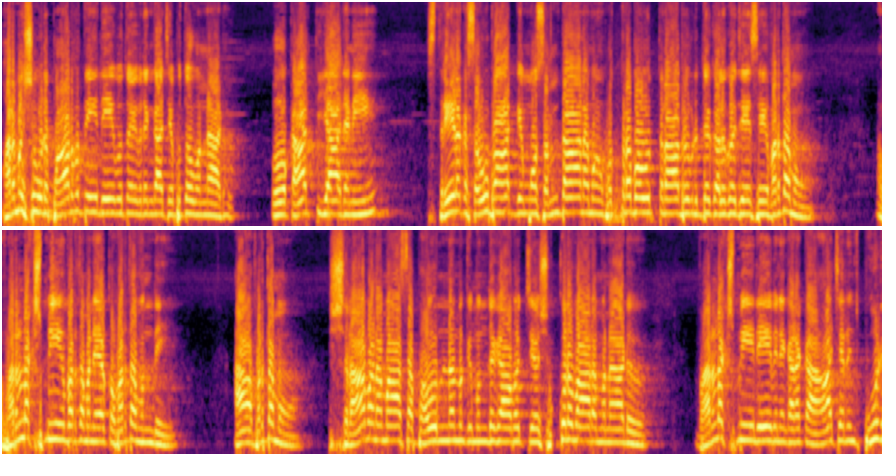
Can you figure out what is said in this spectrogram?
పరమశివుడు పార్వతీదేవితో ఈ విధంగా చెబుతూ ఉన్నాడు. ఓ కార్త్యాదని స్త్రీలకు సౌభాగ్యము సంతానము పుత్రపౌత్రాభివృద్ధి కలుగజేసే వ్రతము వరలక్ష్మీ వ్రతం అనే ఒక వ్రతం ఉంది. ఆ వ్రతము శ్రావణ మాస పౌర్ణమికి ముందుగా వచ్చే శుక్రవారం నాడు వరలక్ష్మీదేవిని కనుక ఆచరించి పూజ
